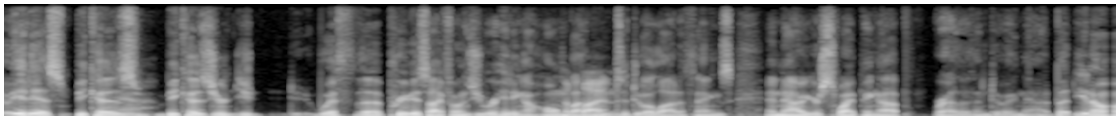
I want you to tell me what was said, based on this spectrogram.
it is because Yeah. because you're you with the previous iPhones you were hitting a home button, button. to do a lot of things and now you're swiping up rather than doing that. But you know,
